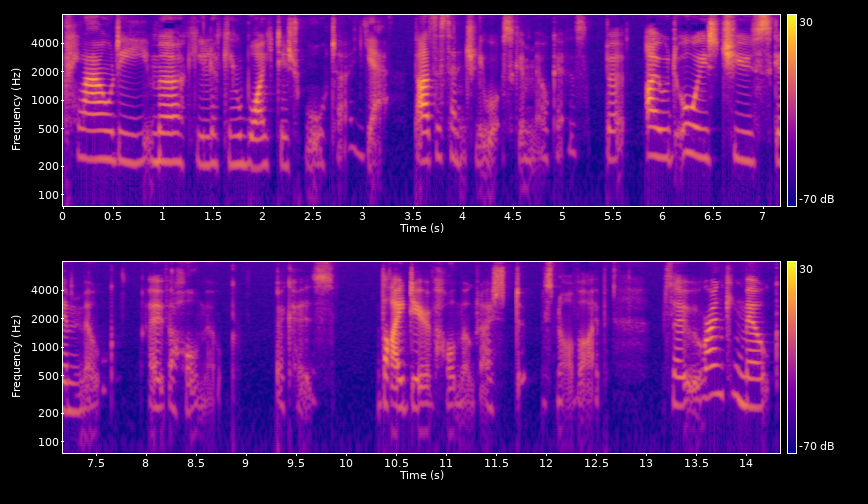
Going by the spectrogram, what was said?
cloudy, murky looking whitish water? Yeah, that's essentially what skim milk is. But I would always choose skim milk over whole milk because the idea of whole milk just it's not a vibe. So ranking milk,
